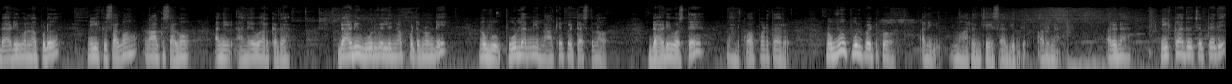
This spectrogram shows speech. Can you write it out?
డాడీ ఉన్నప్పుడు నీకు సగం నాకు సగం అని అనేవారు కదా. డాడీ ఊరు వెళ్ళినప్పటి నుండి నువ్వు పూలన్నీ నాకే పెట్టేస్తున్నావు. డాడీ వస్తే నన్ను కోపడతారు నువ్వు పూలు పెట్టుకో అని మారం చేయసాగింది అరుణ. అరుణ నీకు కాదు చెప్పేది?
